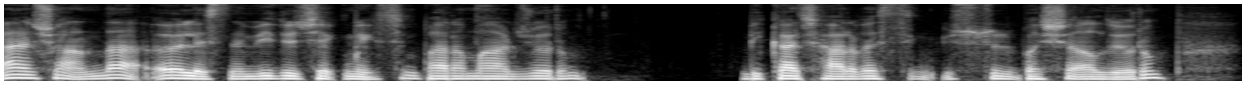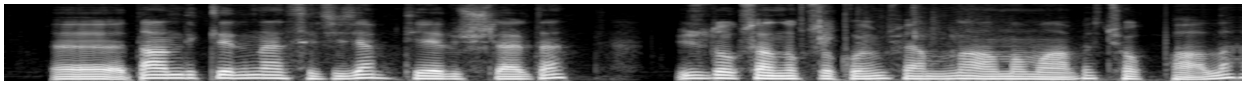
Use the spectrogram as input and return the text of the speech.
ben şu anda öylesine video çekmek için paramı harcıyorum birkaç harvesting üstü başı alıyorum. Dandiklerinden seçeceğim. Tier 3'lerden. 199'a koymuş. Ben bunu almam abi. Çok pahalı.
